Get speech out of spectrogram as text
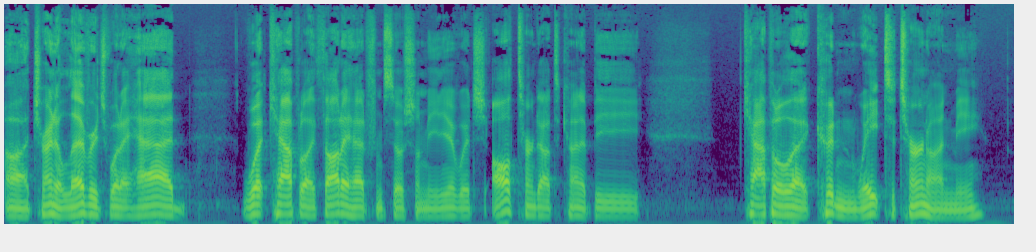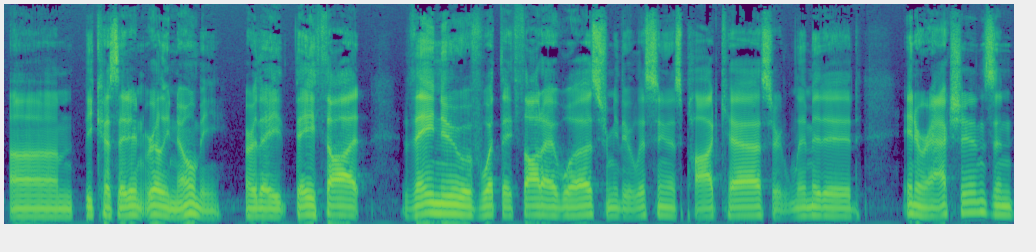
uh, trying to leverage what I had, what capital I thought I had from social media, which all turned out to kind of be capital that couldn't wait to turn on me um, because they didn't really know me or they they thought they knew of what they thought I was from either listening to this podcast or limited interactions. And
